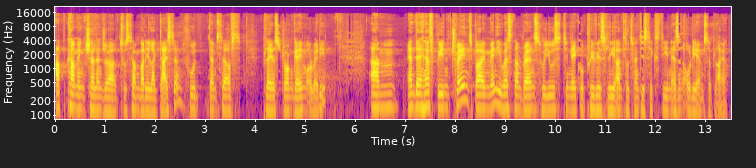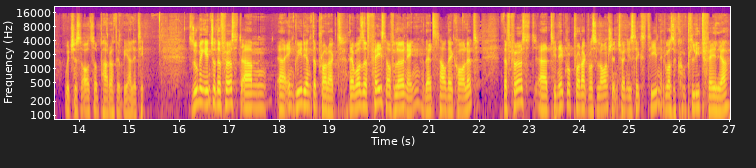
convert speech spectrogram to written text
upcoming challenger to somebody like Dyson, who themselves play a strong game already. Um, and they have been trained by many Western brands who used Tineco previously until 2016 as an ODM supplier, which is also part of the reality. Zooming into the first um, uh, ingredient, the product, there was a phase of learning, that's how they call it. The first uh, Tineco product was launched in 2016. It was a complete failure.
